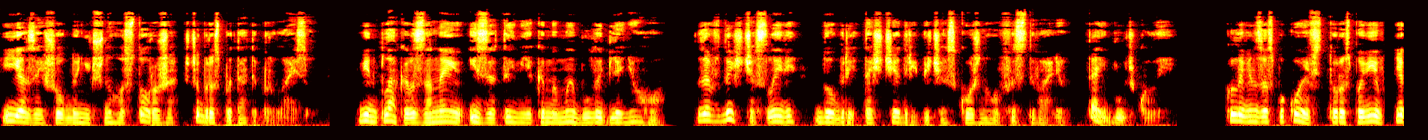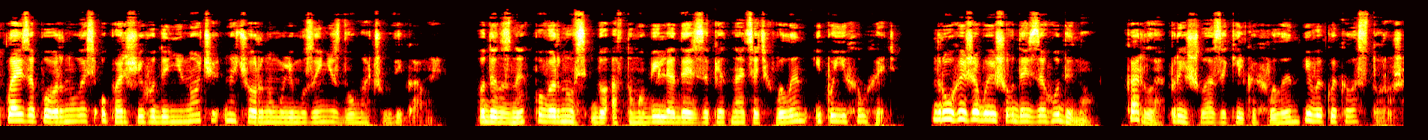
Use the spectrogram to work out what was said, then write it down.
і я зайшов до нічного сторожа, щоб розпитати про Лайзу. Він плакав за нею і за тим, якими ми були для нього. Завжди щасливі, добрі та щедрі під час кожного фестивалю, та й будь-коли. Коли він заспокоївся, то розповів, як Лайза повернулась о першій годині ночі на чорному лімузині з двома чоловіками. Один з них повернувся до автомобіля десь за 15 хвилин і поїхав геть. Другий же вийшов десь за годину. Карла прийшла за кілька хвилин і викликала сторожа.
